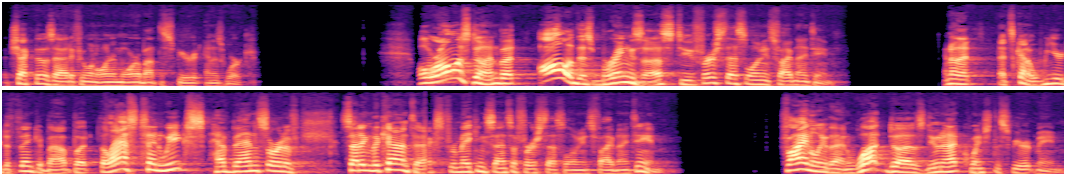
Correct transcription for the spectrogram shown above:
But check those out if you want to learn more about the Spirit and His work. Well, we're almost done, but all of this brings us to 1 Thessalonians 5.19. I know that that's kind of weird to think about, but the last 10 weeks have been sort of setting the context for making sense of 1 Thessalonians 5:19. Finally then, what does do not quench the spirit mean?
